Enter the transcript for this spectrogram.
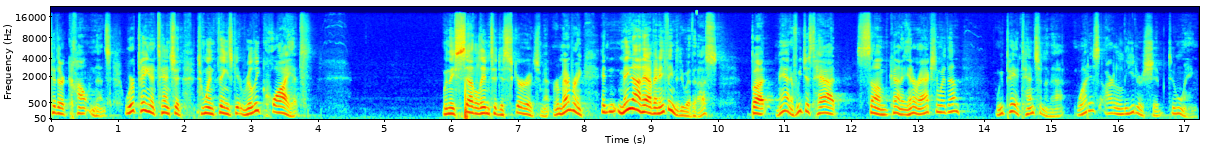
to their countenance. We're paying attention to when things get really quiet, when they settle into discouragement. Remembering, it may not have anything to do with us, but man, if we just had some kind of interaction with them, we pay attention to that. What is our leadership doing?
